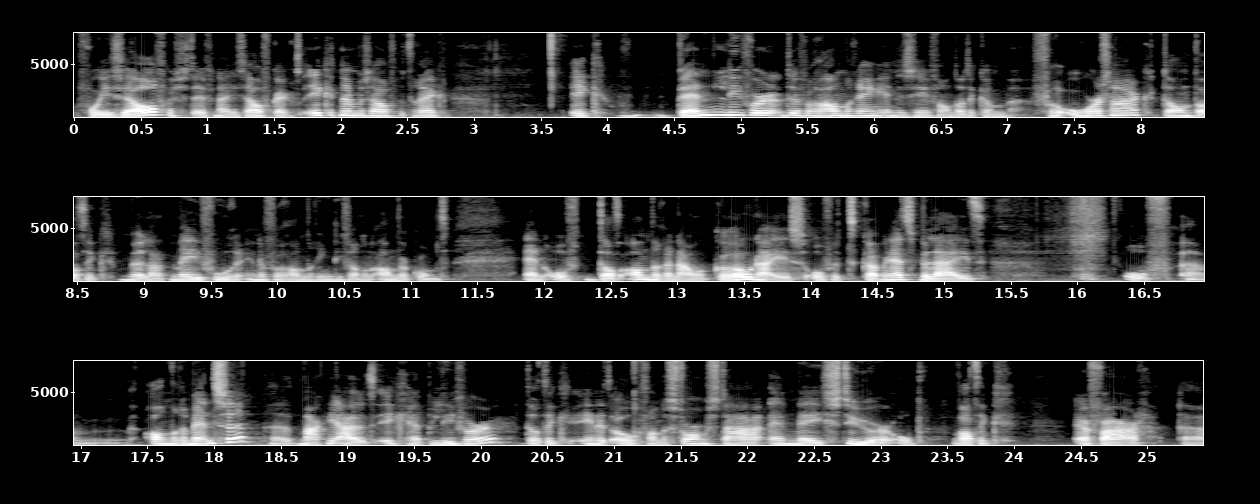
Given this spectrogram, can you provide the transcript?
voor jezelf, als je het even naar jezelf kijkt, als ik het naar mezelf betrek, ik ben liever de verandering in de zin van dat ik hem veroorzaak, dan dat ik me laat meevoeren in een verandering die van een ander komt. En of dat andere nou een corona is, of het kabinetsbeleid, of ehm, andere mensen, het maakt niet uit. Ik heb liever dat ik in het oog van de storm sta en meestuur op wat ik ervaar, uh,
